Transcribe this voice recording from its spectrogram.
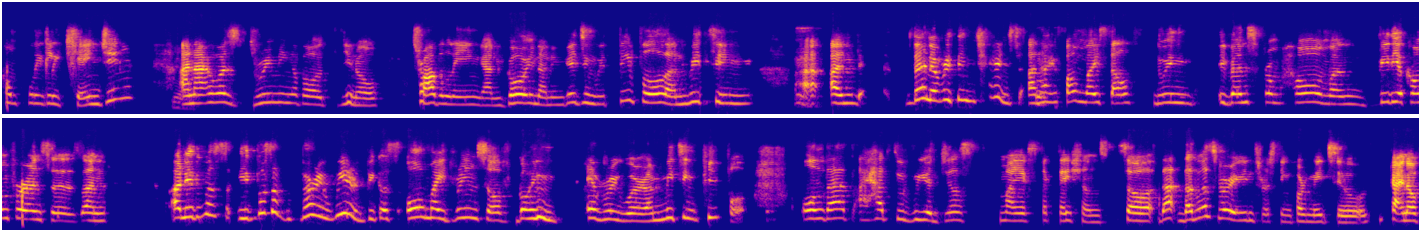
completely changing, yeah. and I was dreaming about, you know, traveling and going and engaging with people and meeting uh, and then everything changed. And i found myself doing events from home and video conferences and and it was it was a very weird because all my dreams of going everywhere. And meeting people. All that i had to readjust my expectations. So that that was very interesting for me to kind of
